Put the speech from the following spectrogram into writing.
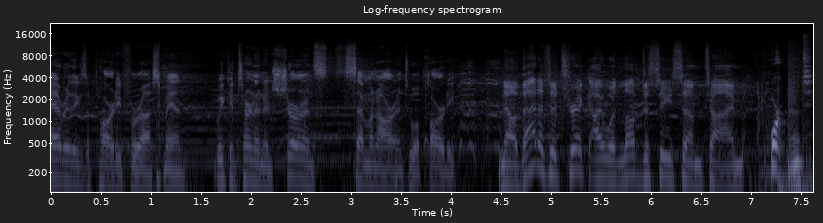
Everything's a party for us, man. We could turn an insurance seminar into a party. Now, that is a trick I would love to see sometime. Important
